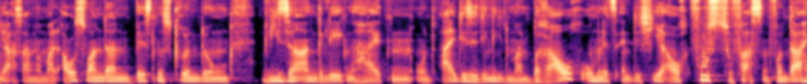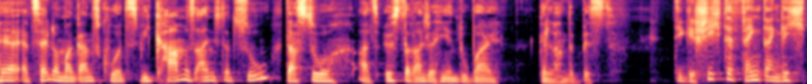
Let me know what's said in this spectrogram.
ja, sagen wir mal, Auswandern, Businessgründung, Visa-Angelegenheiten und all diese Dinge, die man braucht, um letztendlich hier auch Fuß zu fassen. Von daher erzähl doch mal ganz kurz, wie kam es eigentlich dazu, dass du als Österreicher hier in Dubai gelandet bist? Die Geschichte fängt eigentlich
